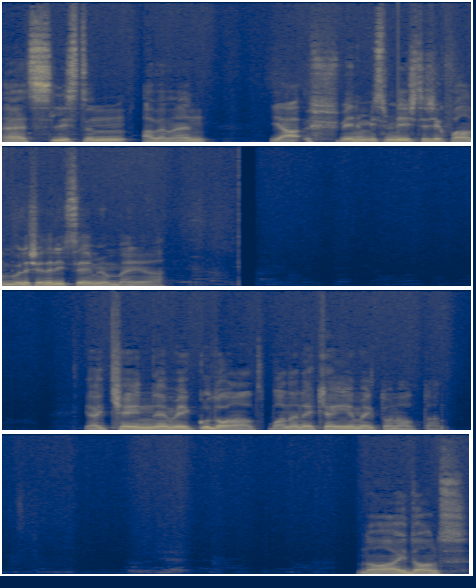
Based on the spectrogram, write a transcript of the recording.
Evet. Liston Abemen. Ya üf, benim ismimi değiştirecek falan böyle şeyleri hiç sevmiyorum ben ya. Ya Kane ne McDonald? Bana ne Kane McDonald'dan? No I don't.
